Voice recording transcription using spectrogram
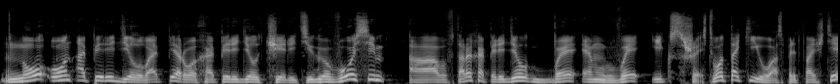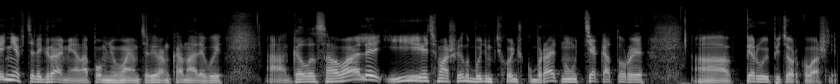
но он опередил, во-первых, опередил Cherry Tiggo 8, а во-вторых, опередил BMW X6. Вот такие у вас предпочтения. В Телеграме, я напомню, в моем Телеграм-канале вы а, голосовали, и эти машины будем потихонечку брать, ну, те, которые а, в первую пятерку вошли.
